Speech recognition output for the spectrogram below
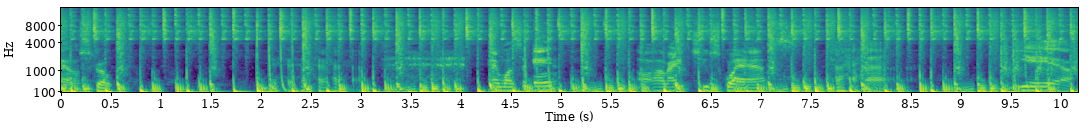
and once again, alright, you squares. yeah.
